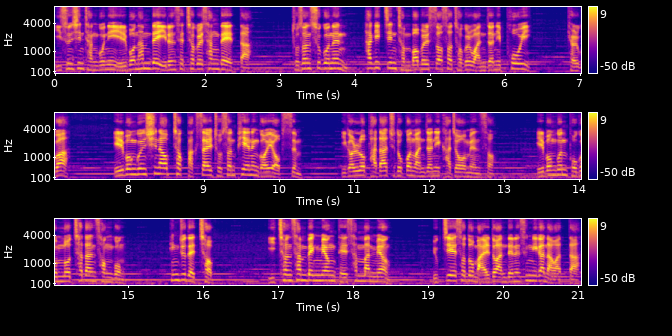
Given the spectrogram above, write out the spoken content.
이순신 장군이 일본 함대 73척을 상대했다. 조선 수군은 하객진 전법을 써서 적을 완전히 포위. 결과 일본군 59척 박살 조선 피해는 거의 없음. 이걸로 바다 주도권 완전히 가져오면서 일본군 보급로 차단 성공. 행주 대첩 2300명 대 3만 명. 육지에서도 말도 안 되는 승리가 나왔다.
